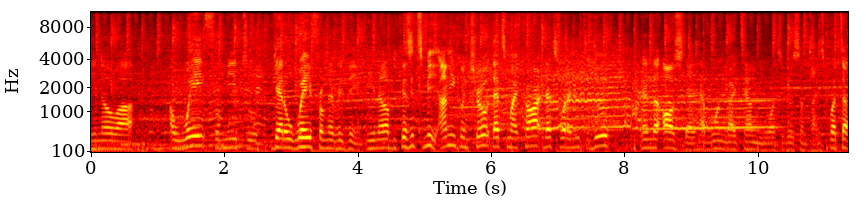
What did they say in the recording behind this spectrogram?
you know. Uh, a way for me to get away from everything, you know, because it's me. I'm in control. That's my car. That's what I need to do. And uh, obviously, I have one guy telling me what to do sometimes. But uh,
